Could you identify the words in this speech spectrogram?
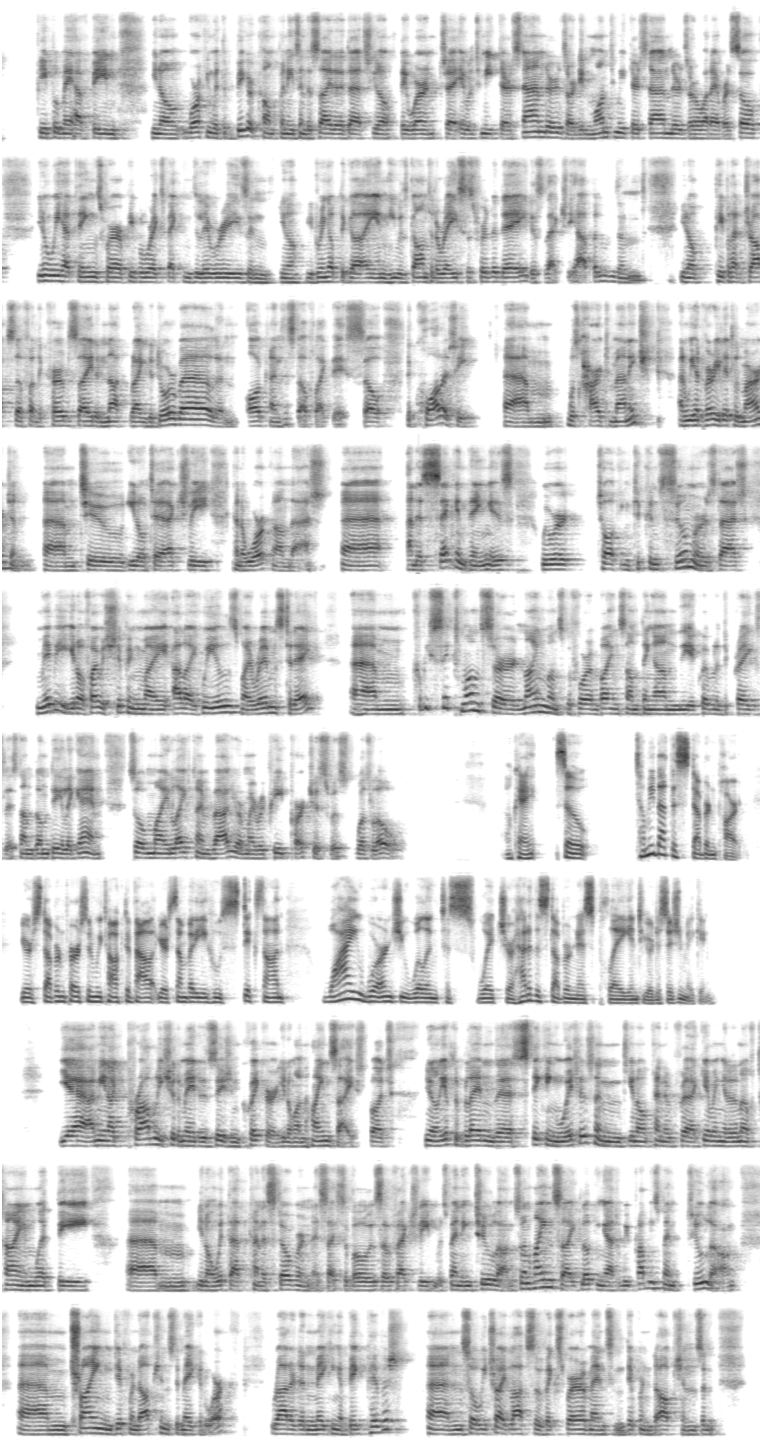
people may have been, you know, working with the bigger companies and decided that you know they weren't uh, able to meet their standards or didn't want to meet their standards or whatever. So you know, we had things where people were expecting deliveries and, you know, you'd ring up the guy and he was gone to the races for the day. This has actually happened. And, you know, people had dropped stuff on the curbside and not rang the doorbell and all kinds of stuff like this. So the quality um, was hard to manage, and we had very little margin um, to you know to actually kind of work on that. Uh, and the second thing is we were talking to consumers that maybe you know if I was shipping my alloy wheels, my rims today. Um, could be six months or nine months before I'm buying something on the equivalent to Craigslist on Done Deal again. So my lifetime value or my repeat purchase was was low. Okay, so Tell me about the stubborn part. You're a stubborn person we talked about. You're somebody who sticks on. Why weren't you willing to switch, or how did the stubbornness play into your decision making? Yeah, I mean, I probably should have made a decision quicker, you know, on hindsight, but you know, you have to blend the sticking with it and you know, kind of uh, giving it enough time with the um, you know, with that kind of stubbornness, I suppose, of actually spending too long. So in hindsight, looking at it, we probably spent too long um, trying different options to make it work rather than making a big pivot. And so we tried lots of experiments and different options, and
